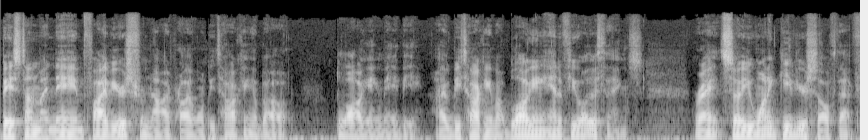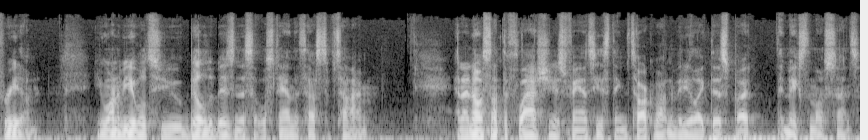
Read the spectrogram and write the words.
based on my name, five years from now, I probably won't be talking about blogging maybe. I would be talking about blogging and a few other things, right? So you want to give yourself that freedom. You want to be able to build a business that will stand the test of time. And I know it's not the flashiest, fanciest thing to talk about in a video like this, but it makes the most sense.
